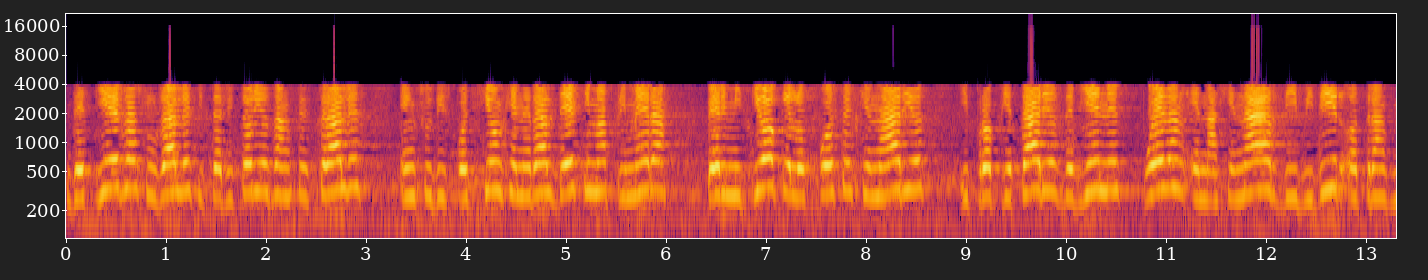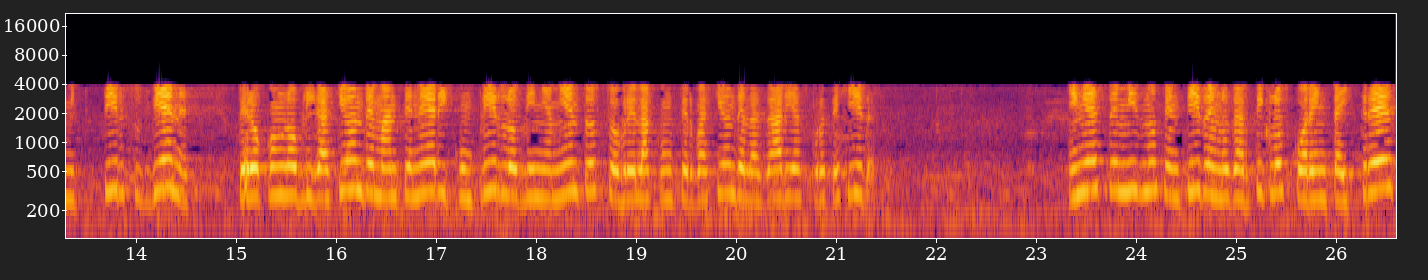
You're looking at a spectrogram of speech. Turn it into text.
de tierras rurales y territorios ancestrales en su disposición general décima primera permitió que los posesionarios y propietarios de bienes puedan enajenar, dividir o transmitir sus bienes pero con la obligación de mantener y cumplir los lineamientos sobre la conservación de las áreas protegidas. En este mismo sentido, en los artículos 43,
